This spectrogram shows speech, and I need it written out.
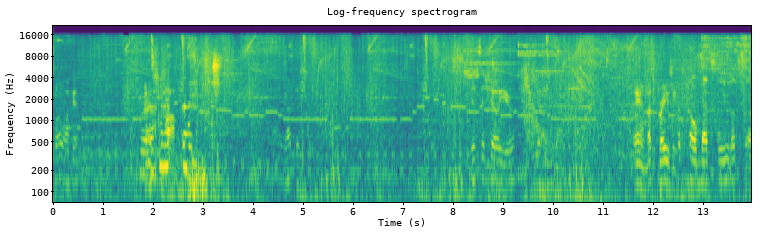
Slow walk it. Bruh. Nice pop. I got this. Just to show you what he's done. Damn, that's crazy. Let's go, Betsy. Let's go.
